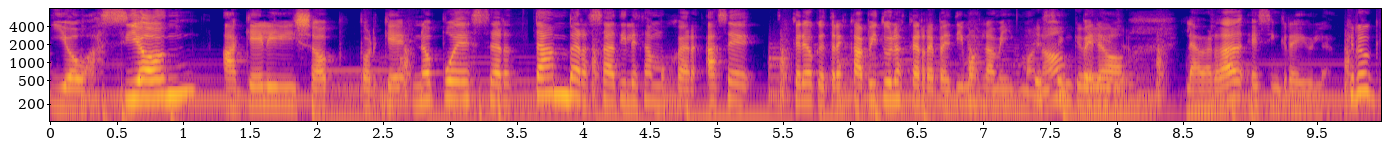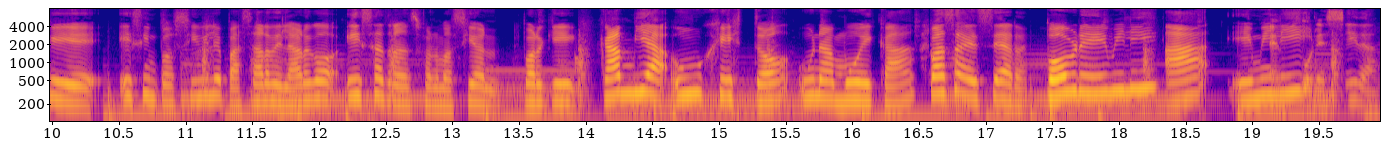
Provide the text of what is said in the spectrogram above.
y ovación a Kelly Bishop porque no puede ser tan versátil esta mujer. Hace creo que tres capítulos que repetimos lo mismo, ¿no? Pero la verdad es increíble. Creo que es imposible pasar de largo esa transformación porque cambia un gesto, una mueca, pasa de ser pobre Emily a Emily enfurecida.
